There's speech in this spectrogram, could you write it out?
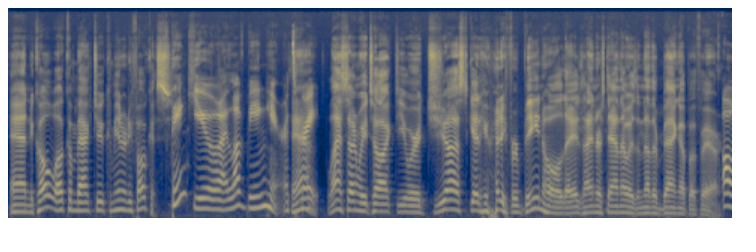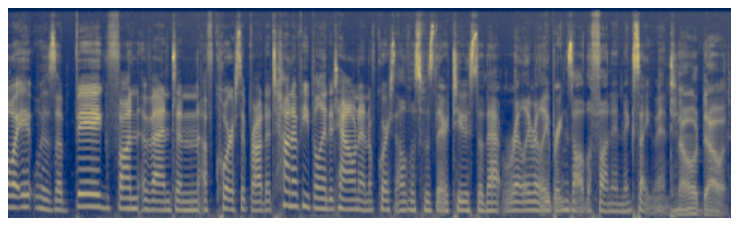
And Nichole, welcome back to Community Focus. Thank you. I love being here. It's Yeah. great. Last time we talked, you were just getting ready for Bean Hole Days. I understand that was another bang up affair. Oh, it was a big, fun event. And of course, it brought a ton of people into town. And of course, Elvis was there too. So that really, really brings all the fun and excitement. No doubt.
